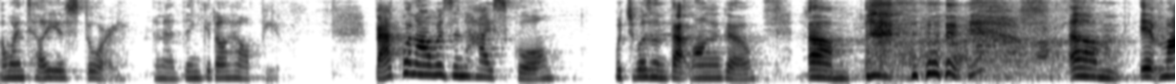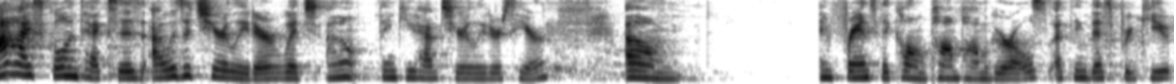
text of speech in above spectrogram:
I want to tell you a story, and I think it'll help you. Back when I was in high school, which wasn't that long ago, um, um, at my high school in Texas, I was a cheerleader, which I don't think you have cheerleaders here. Um, in France, they call them pom pom girls. I think that's pretty cute.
